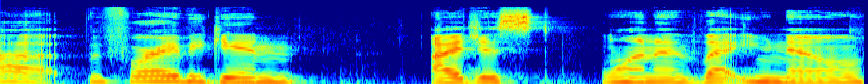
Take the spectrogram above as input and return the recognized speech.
Uh, before I begin, I just want to let you know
